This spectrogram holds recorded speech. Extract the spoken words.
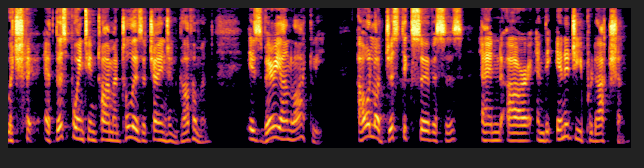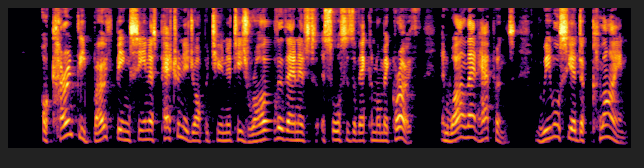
which at this point in time, until there's a change in government, is very unlikely. Our logistics services and our and the energy production are currently both being seen as patronage opportunities rather than as sources of economic growth. And while that happens, we will see a decline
